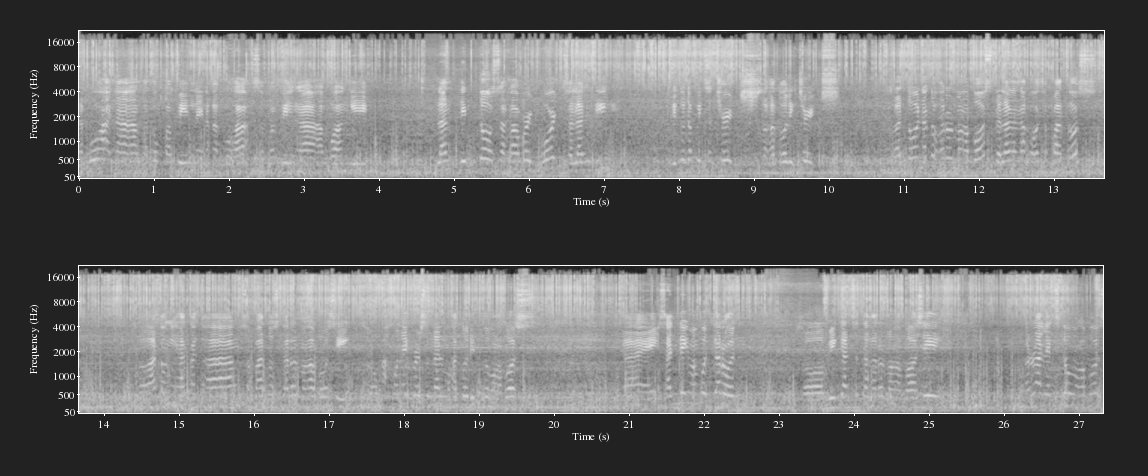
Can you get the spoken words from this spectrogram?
nakuha na ang katong papel na nakakuha sa papel nga ako ang gi plant dito sa covered court sa landing. Dito dapit sa church, sa Catholic Church. So ato na to karon mga boss, dala na nako ang sapatos. So atong ihatag ang sapatos karon mga bossing. So ako na personal mo hato dito mga boss. Kay Sunday man karon. So bigat sa ta karon mga bossing. Tara, let's go mga boss.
